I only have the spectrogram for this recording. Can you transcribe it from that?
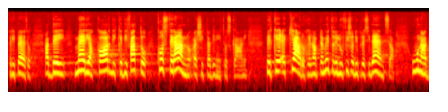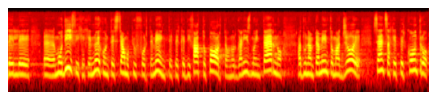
ripeto, a dei meri accordi che di fatto costeranno ai cittadini toscani perché è chiaro che l'ampliamento dell'ufficio di presidenza, una delle eh, modifiche che noi contestiamo più fortemente, perché di fatto porta un organismo interno ad un ampliamento maggiore, senza che per contro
